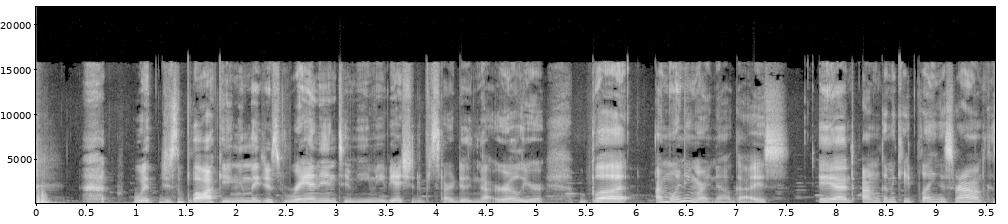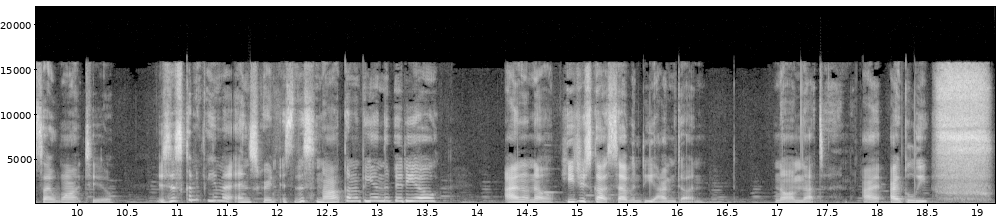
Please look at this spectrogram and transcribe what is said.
with just blocking and they just ran into me. Maybe I should have started doing that earlier. But I'm winning right now, guys. And I'm gonna keep playing this round because I want to. Is this gonna be in my end screen? Is this not gonna be in the video? I don't know. He just got 70. I'm done. No, I'm not done. I, I believe.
